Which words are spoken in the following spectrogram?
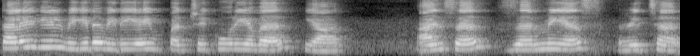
தலைகீழ் விகித விதியை பற்றி கூறியவர் யார்? ஆன்சர் ஜெர்மியஸ் ரிச்சர்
